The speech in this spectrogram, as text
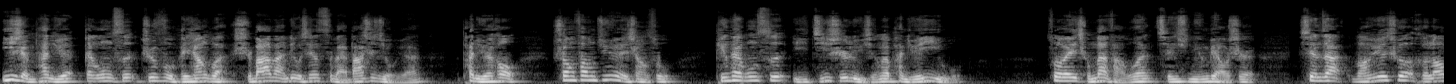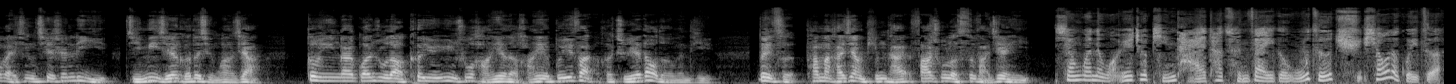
一审判决该公司支付赔偿款十八万六千四百八十九元。判决后，双方均未上诉，平台公司已及时履行了判决义务。作为承办法官，钱旭宁表示，现在网约车和老百姓切身利益紧密结合的情况下，更应该关注到客运运输行业的行业规范和职业道德问题。为此，他们还向平台发出了司法建议。相关的网约车平台，它存在一个无责取消的规则。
